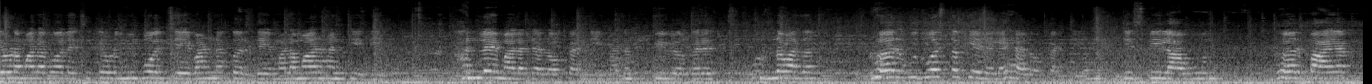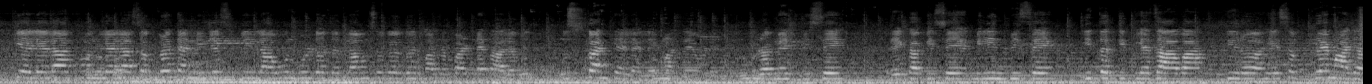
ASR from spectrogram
जेवढं मला बोलायचं तेवढं मी बोलते भांडणं करते मला मारहाण केली. हाणलंय मला त्या लोकांनी. माझं पी वगैरे पूर्ण माझं घर उद्ध्वस्त केलेलं ह्या लोकांनी. जिस्पी लावून घर पाया केलेला थांबलेला सगळं त्यांनी जेसपी लावून बुलडोजर लावून सगळं घर माझं पाडण्यात आलं. उस्कान केलेलं आहे माझं एवढे. रमेश भिसे रेखा भिसे मिलिंद भिसे इतर तिथल्या जावा दिर हे सगळे माझ्या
